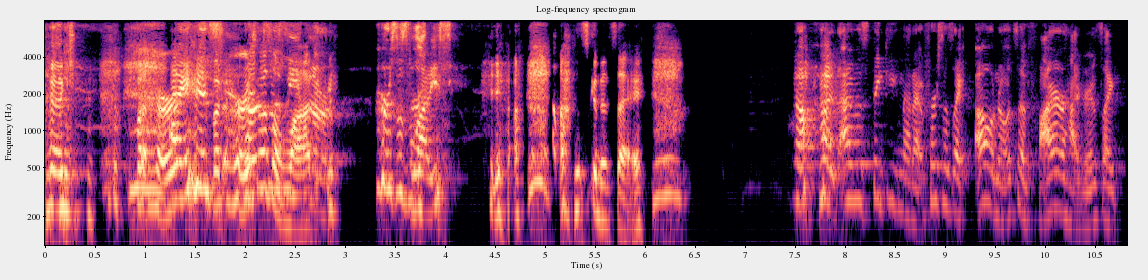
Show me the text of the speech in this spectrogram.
but hers, I mean, but hers, was, a lot. easier. Hers was a lot easier. Yeah, I was gonna say. No, I, I was thinking that at first. I was like, oh no, it's a fire hydrant. It's like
